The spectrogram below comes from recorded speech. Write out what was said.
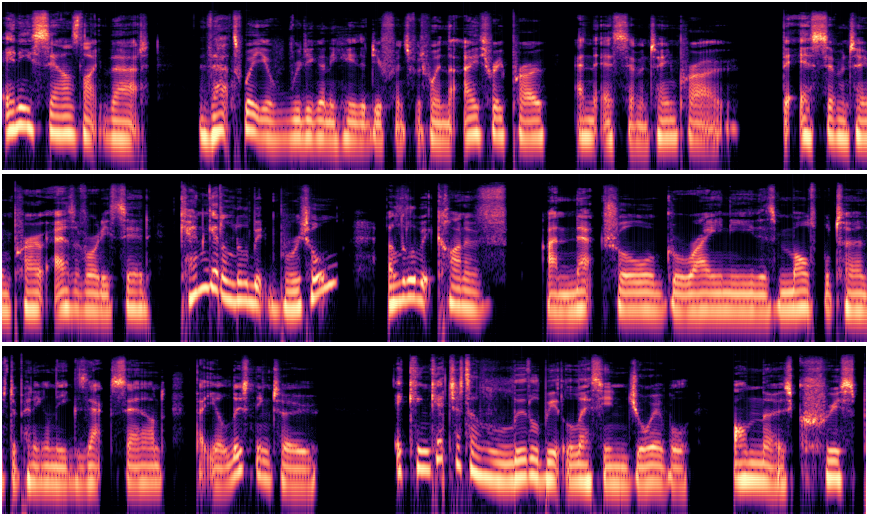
Any sounds like that that's where you're really going to hear the difference between the A3 Pro and the S17 Pro. The S17 Pro, as I've already said, can get a little bit brittle, a little bit kind of unnatural, grainy. There's multiple terms depending on the exact sound that you're listening to. It can get just a little bit less enjoyable on those crisp,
